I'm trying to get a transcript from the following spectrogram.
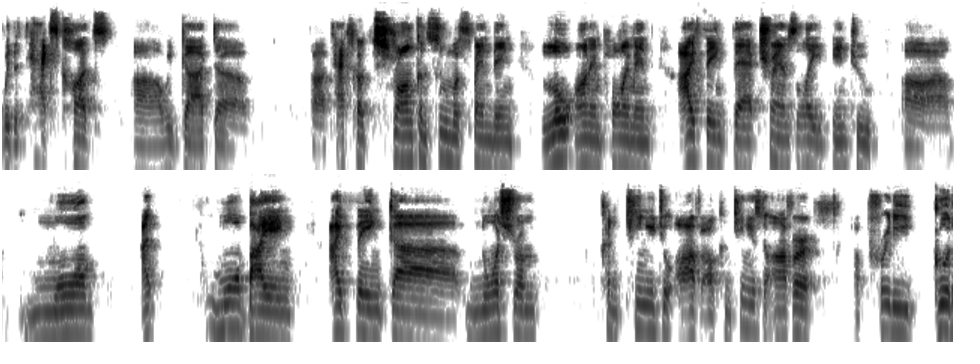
with the tax cuts, uh, we've got uh, uh, tax cuts, strong consumer spending, low unemployment. I think that translate into more, I, more buying. I think Nordstrom continue to offer or continues to offer a pretty good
